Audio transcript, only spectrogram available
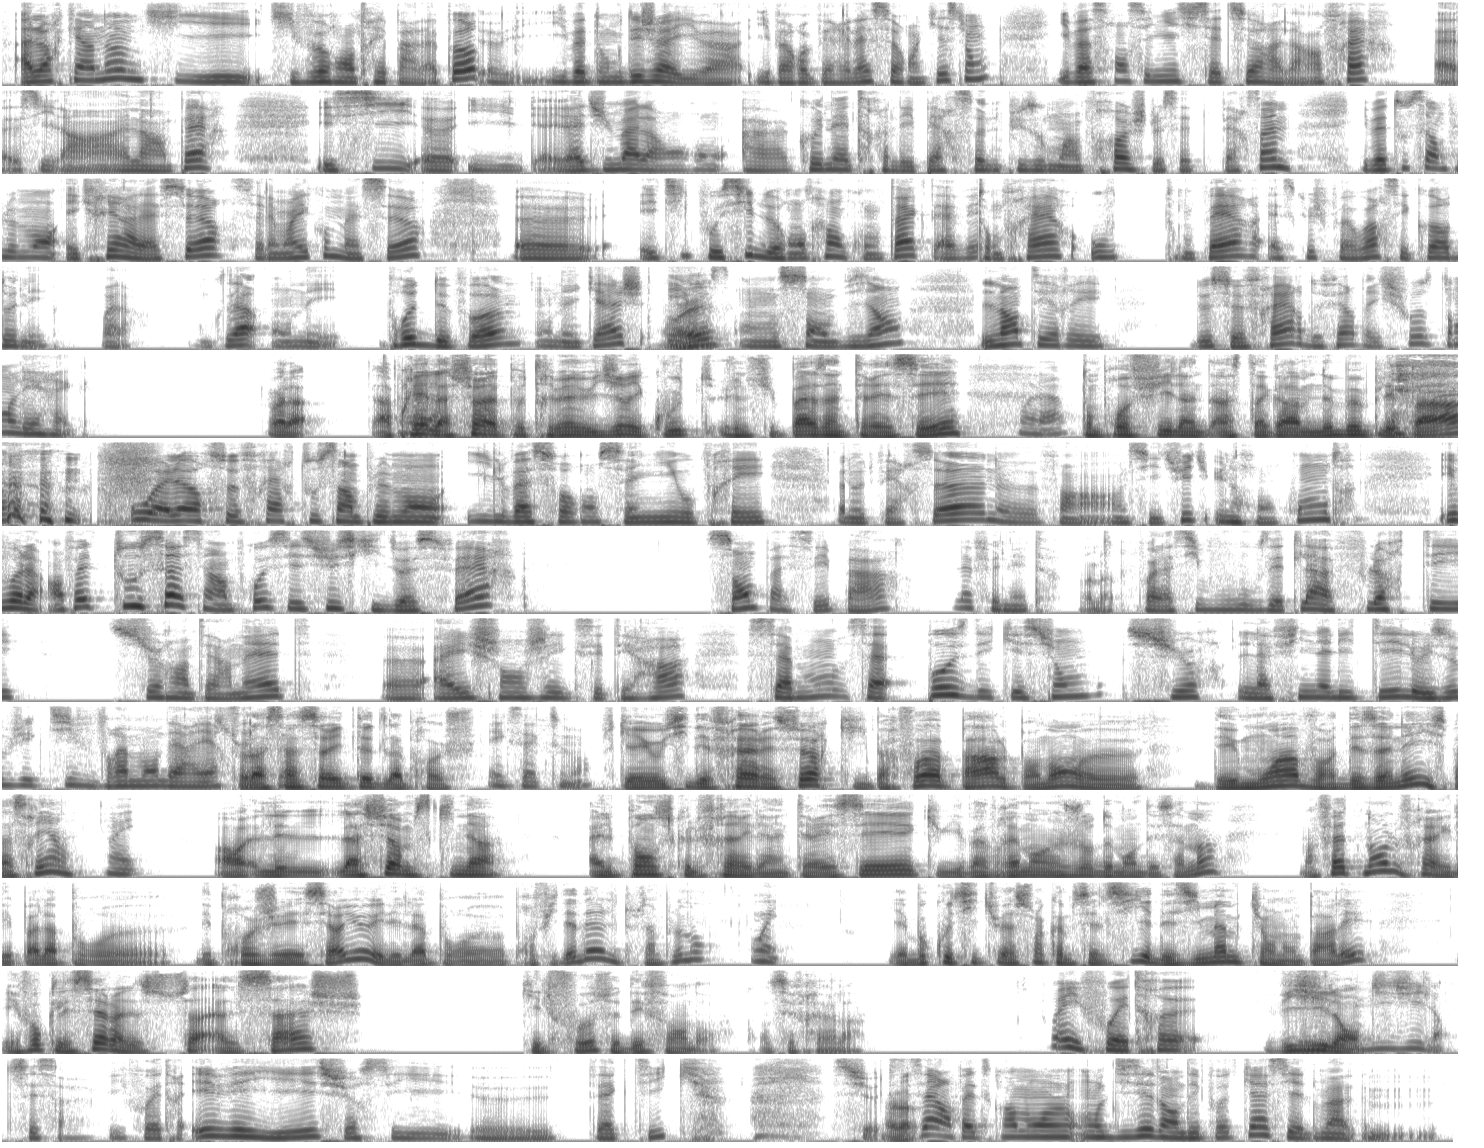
Alors qu'un homme qui, qui veut rentrer par la porte, euh, il va donc déjà, il va, il va repérer la sœur en question. Il va se renseigner si cette sœur, elle a un frère, euh, s'il a elle a un père, et si euh, il, elle a du mal à, en- à connaître les personnes plus ou moins proches de cette personne, il va tout simplement écrire à la sœur Salam alaikum, ma sœur, euh, est-il possible de rentrer en contact avec ton frère ou ton père Est-ce que je peux avoir ses coordonnées? Voilà. Donc là, on est brut de pomme, on est cash, et on, on sent bien l'intérêt de ce frère de faire des choses dans les règles. Voilà. Après, Voilà. la sœur, elle peut très bien lui dire écoute, je ne suis pas intéressée, Voilà. ton profil in- Instagram ne me plaît pas. Ou alors ce frère, tout simplement, il va se renseigner auprès d'une autre personne, euh, enfin ainsi de suite, une rencontre. Et voilà, en fait, tout ça, c'est un processus qui doit se faire sans passer par la fenêtre. Voilà. si vous, vous êtes là à flirter sur Internet, euh, à échanger, etc., ça, pose des questions sur la finalité, les objectifs vraiment derrière. sur la sincérité de l'approche. Exactement. Parce qu'il y a aussi des frères et sœurs qui parfois parlent pendant euh, des mois, voire des années, il se passe rien. Oui. Alors, les- la sœur Mskina, elle pense que le frère il est intéressé, qu'il va vraiment un jour demander sa main. Mais en fait, non, le frère, il n'est pas là pour euh, des projets sérieux, il est là pour profiter d'elle, tout simplement. Oui. Il y a beaucoup de situations comme celle-ci, il y a des imams qui en ont parlé. Il faut que les sœurs, elles sachent qu'il faut se défendre contre ces frères-là. Oui, il faut être euh, Vigilante. Vigilante, c'est ça. Il faut être éveillé sur ces euh, tactiques. Sur- Voilà. C'est ça, en fait, comme on, on le disait dans des podcasts, il y a, de ma-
